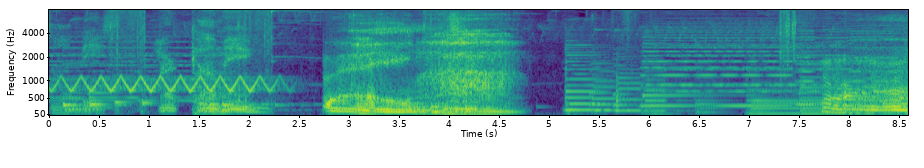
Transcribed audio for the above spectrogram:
zombies are coming. Brains.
